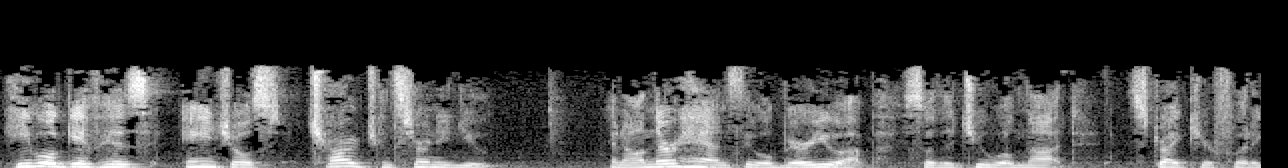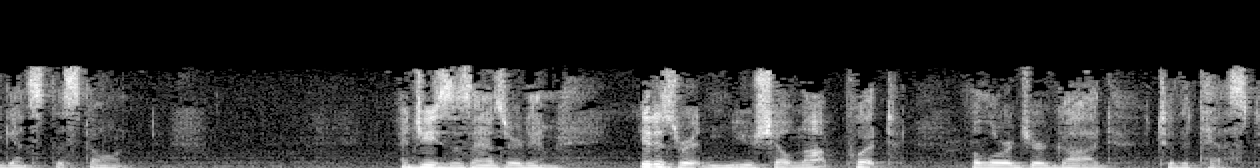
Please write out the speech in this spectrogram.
He will give his angels charge concerning you, and on their hands they will bear you up, so that you will not strike your foot against the stone. And Jesus answered him, It is written, You shall not put the Lord your God to the test.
